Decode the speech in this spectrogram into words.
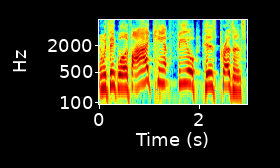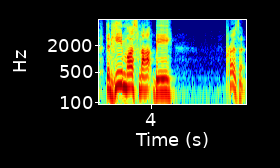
And we think, well, if I can't feel his presence, then he must not be present.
